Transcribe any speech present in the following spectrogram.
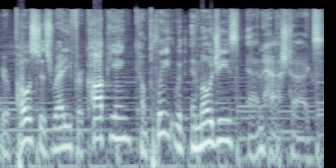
Your post is ready for copying, complete with emojis and hashtags.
